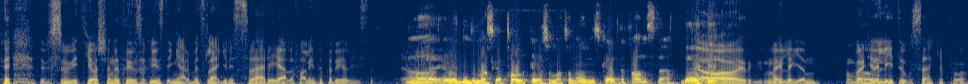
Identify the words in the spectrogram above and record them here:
så vitt jag känner till så finns det inga arbetsläger i Sverige i alla fall, inte på det viset. Nej, jag vet inte om man ska tolka det som att hon önskar att det fanns det. det Ja, möjligen. Hon verkade Ja. lite osäker på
